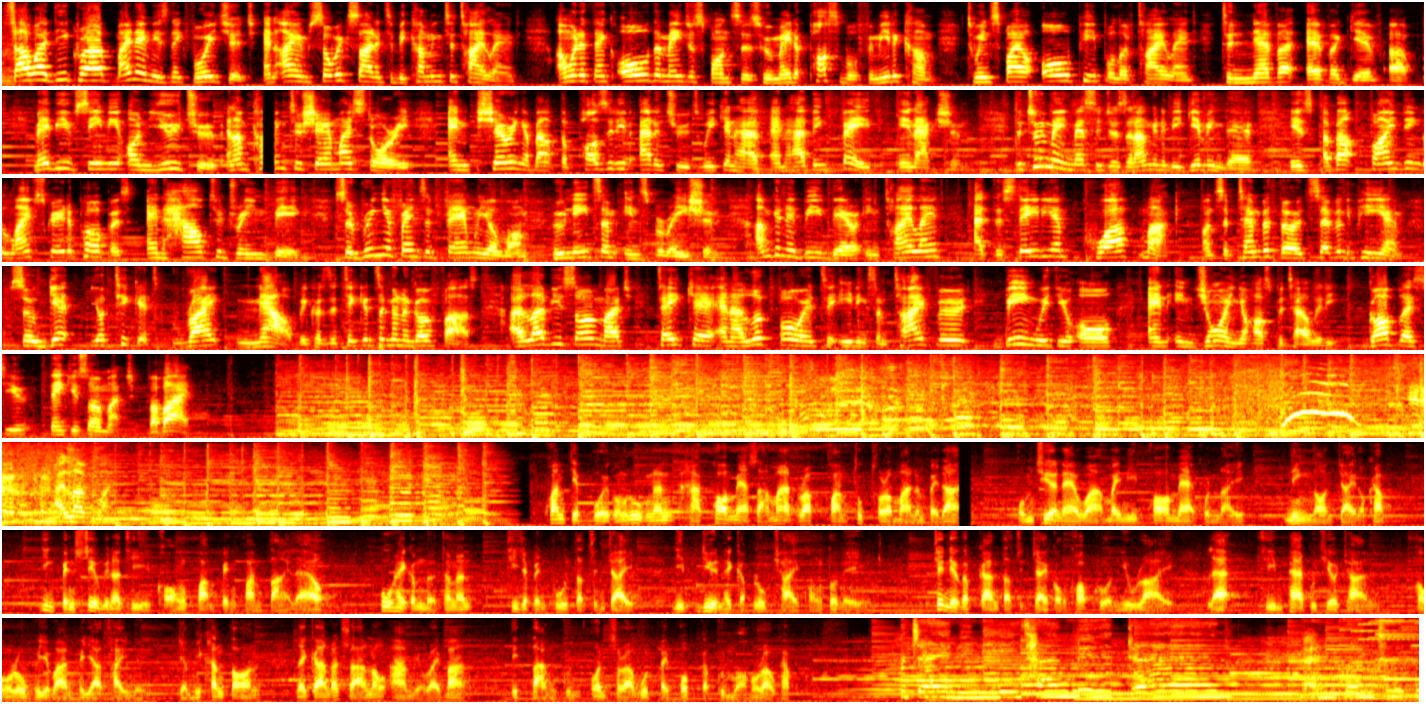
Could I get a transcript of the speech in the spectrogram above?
Sawadee Krab, my name is Nick Vujicic, and I am so excited to be coming to Thailand. I want to thank all the major sponsors who made it possible for me to come to inspire all people of Thailand to never ever give up. Maybe you've seen me on YouTube and I'm coming to share my story and sharing about the positive attitudes we can have and having faith in action. The two main messages that I'm going to be giving there is about finding life's greater purpose and how to dream big. So bring your friends and family along who need some inspiration. I'm going to be there in Thailand at the stadium Hua Mak on September 3rd, 7 p.m. So get your tickets right now because the tickets are going to go fast. I love you so much. Take care and I look forward to eating some Thai food, being with you all and enjoying your hospitality. God bless you. Thank you so much. Bye bye. I love one. ความเจ็บป่วยของลูกนั้น หากพ่อแม่สามารถรับความทุกข์ทรมานนั้นไปได้ ผมเชื่อแน่ว่าไม่มีพ่อแม่คนไหน นิ่งนอนใจหรอกครับ ยิ่งเป็นเสี้ยววินาทีของความเป็นความตายแล้ว ผู้ให้กำเนิดเท่านั้นที่จะเป็นผู้ตัดสินใจ หยิบยื่นให้กับลูกชายของตนเอง เช่นเดียวกับการตัดสินใจของครอบครัวนิ้วลาย และทีมแพทย์ผู้เชี่ยวชาญ ของโรงพยาบาลพญาไทหนึ่งจะมีขั้นตอนในการรักษาน้องอาร์มอย่างไรบ้าง ติดตามคุณอ้นสราวุธไปพบกับคุณหมอของเราครับ ใจไม่มีทางเลือกเดินแบ่งความทุกข์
